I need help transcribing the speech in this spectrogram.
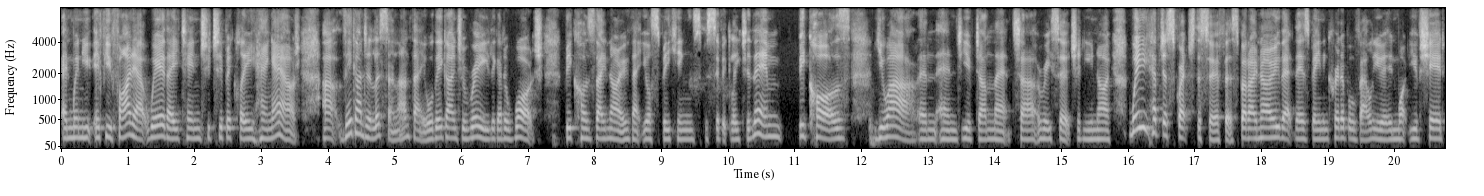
and when you if you find out where they tend to typically hang out uh, they're going to listen aren't they or they're going to read they're going to watch because they know that you're speaking specifically to them because you are and and you've done that uh, research and you know. We have just scratched the surface but i know that there's been incredible value in what you've shared.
